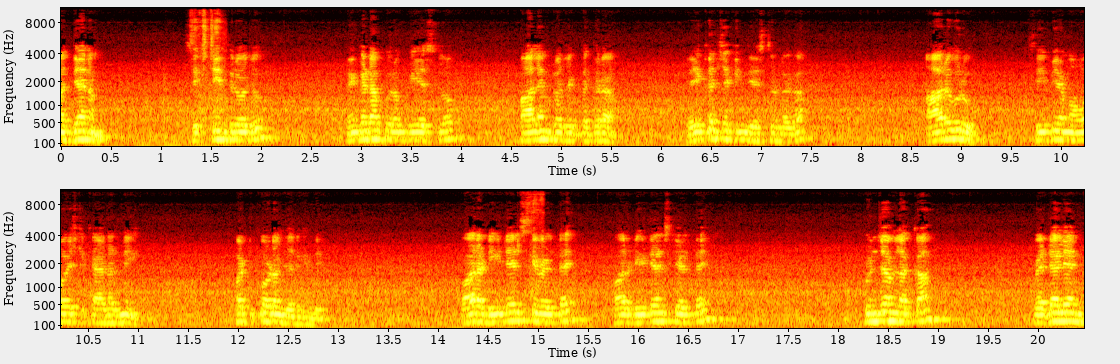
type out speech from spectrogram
మధ్యాహ్నం సిక్స్టీన్త్ రోజు వెంకటాపురం పిఎస్లో పాలెం ప్రాజెక్ట్ దగ్గర వెహికల్ చెకింగ్ చేస్తుండగా ఆరుగురు సిపిఎం మావోయిస్ట్ క్యాడర్ని పట్టుకోవడం జరిగింది. వారి డీటెయిల్స్కి వెళ్తే వారి డీటెయిల్స్కి వెళ్తే కుంజం లక్క బెటాలియన్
